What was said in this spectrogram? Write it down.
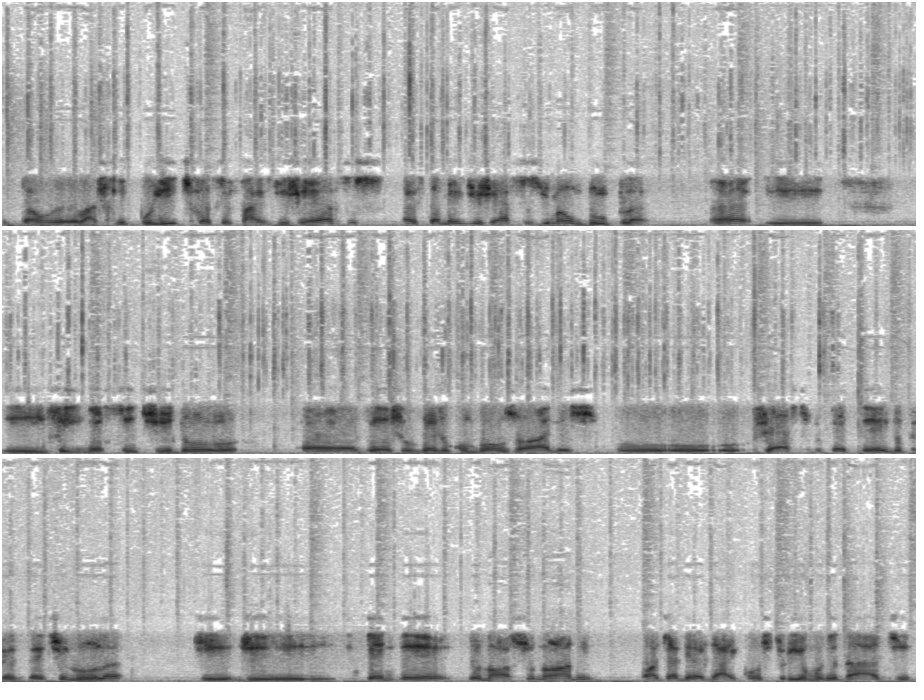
Então, eu acho que política se faz de gestos, mas também de gestos de mão dupla. Né? E, e enfim, nesse sentido, é, vejo, vejo com bons olhos o, o, o, gesto do PT e do presidente Lula de, de entender que o nosso nome pode agregar e construir uma unidade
